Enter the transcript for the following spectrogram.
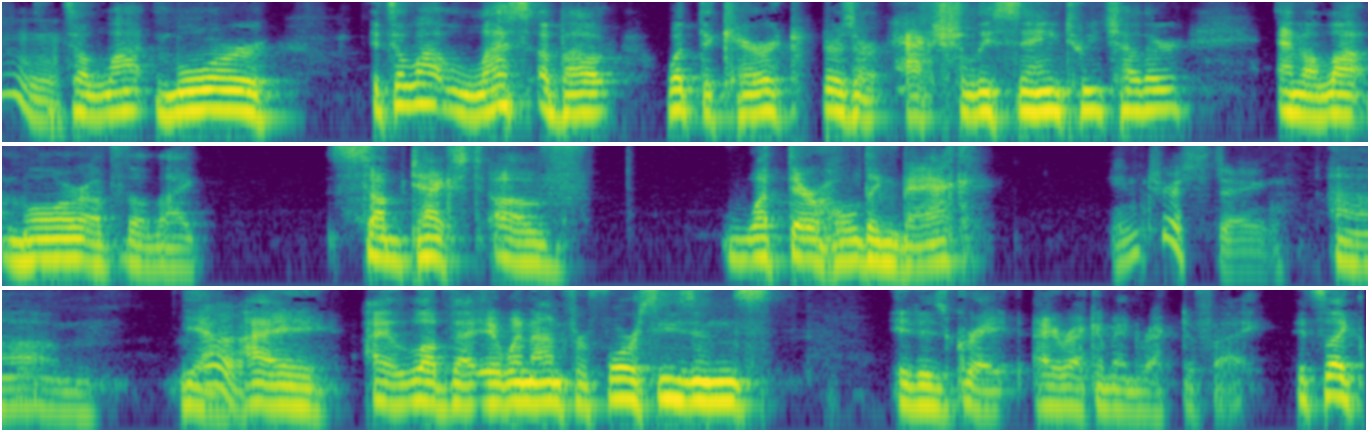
Hmm. It's a lot more. It's a lot less about what the characters are actually saying to each other, and a lot more of the like subtext of what they're holding back Interesting. um yeah Huh. i i love that it went on for four seasons it is great i recommend rectify it's like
